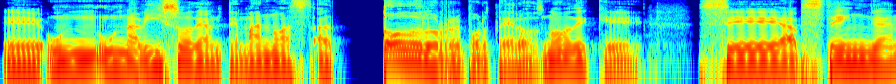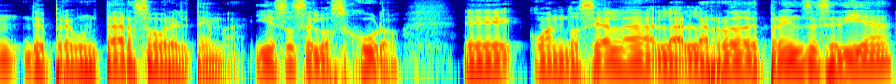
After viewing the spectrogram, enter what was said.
eh, un, aviso de antemano a, a, todos los reporteros, ¿no? De que se abstengan de preguntar sobre el tema. Y eso se los juro. Eh, cuando sea la, la, rueda de prensa ese día,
